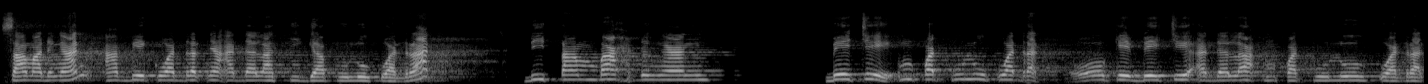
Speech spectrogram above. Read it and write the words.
sama dengan AB kuadratnya adalah 30 kuadrat ditambah dengan BC 40 kuadrat. Oke, BC adalah 40 kuadrat.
